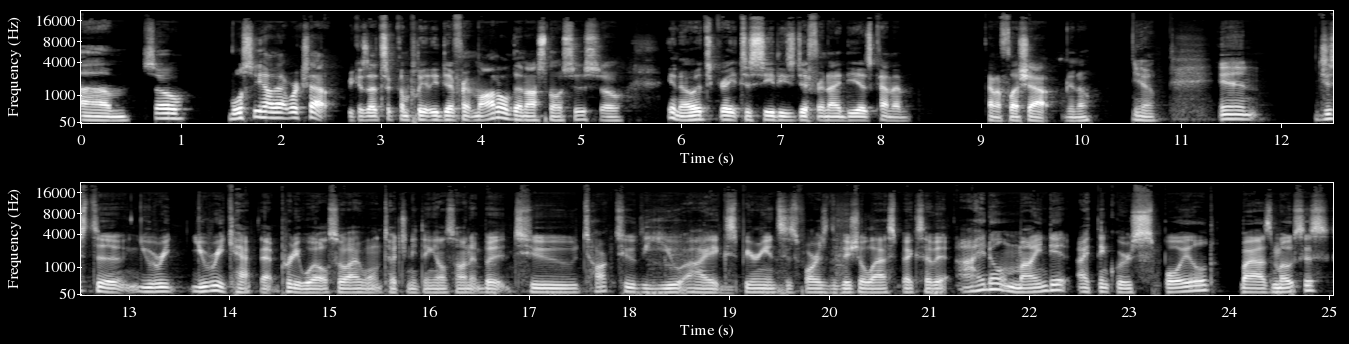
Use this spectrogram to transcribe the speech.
Um, so we'll see how that works out because that's a completely different model than osmosis so you know it's great to see these different ideas kind of kind of flesh out you know? Yeah, and just to you re, you recap that pretty well, so I won't touch anything else on it. But to talk to the UI experience as far as the visual aspects of it, I don't mind it. I think we're spoiled by osmosis,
